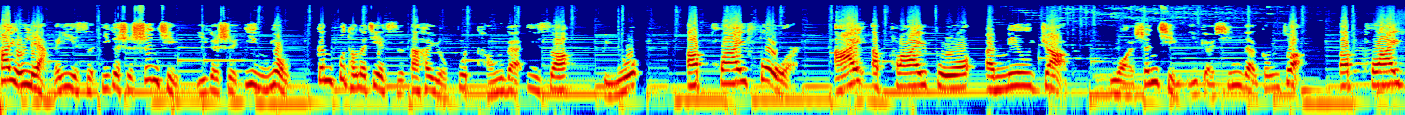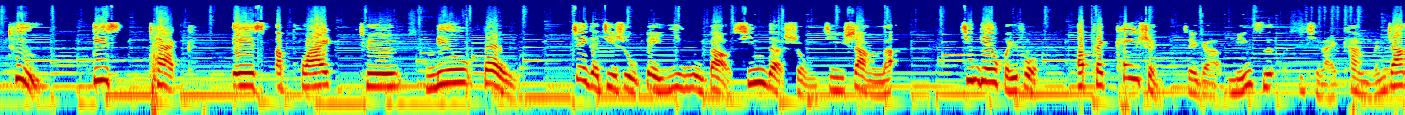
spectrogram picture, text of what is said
它有两个意思，一个是申请，一个是应用。跟不同的介词，它会有不同的意思哦。比如 apply for，I apply for a new job。我申请一个新的工作。apply to，this tech is applied to new phone。这个技术被应用到新的手机上了。今天回复 application 这个名词，一起来看文章。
